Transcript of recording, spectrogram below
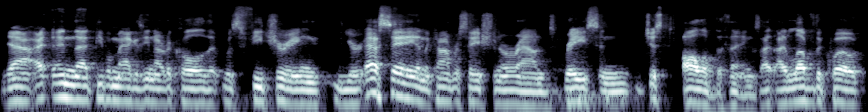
Yeah, I, in that People Magazine article that was featuring your essay and the conversation around race and just all of the things. I, I love the quote.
